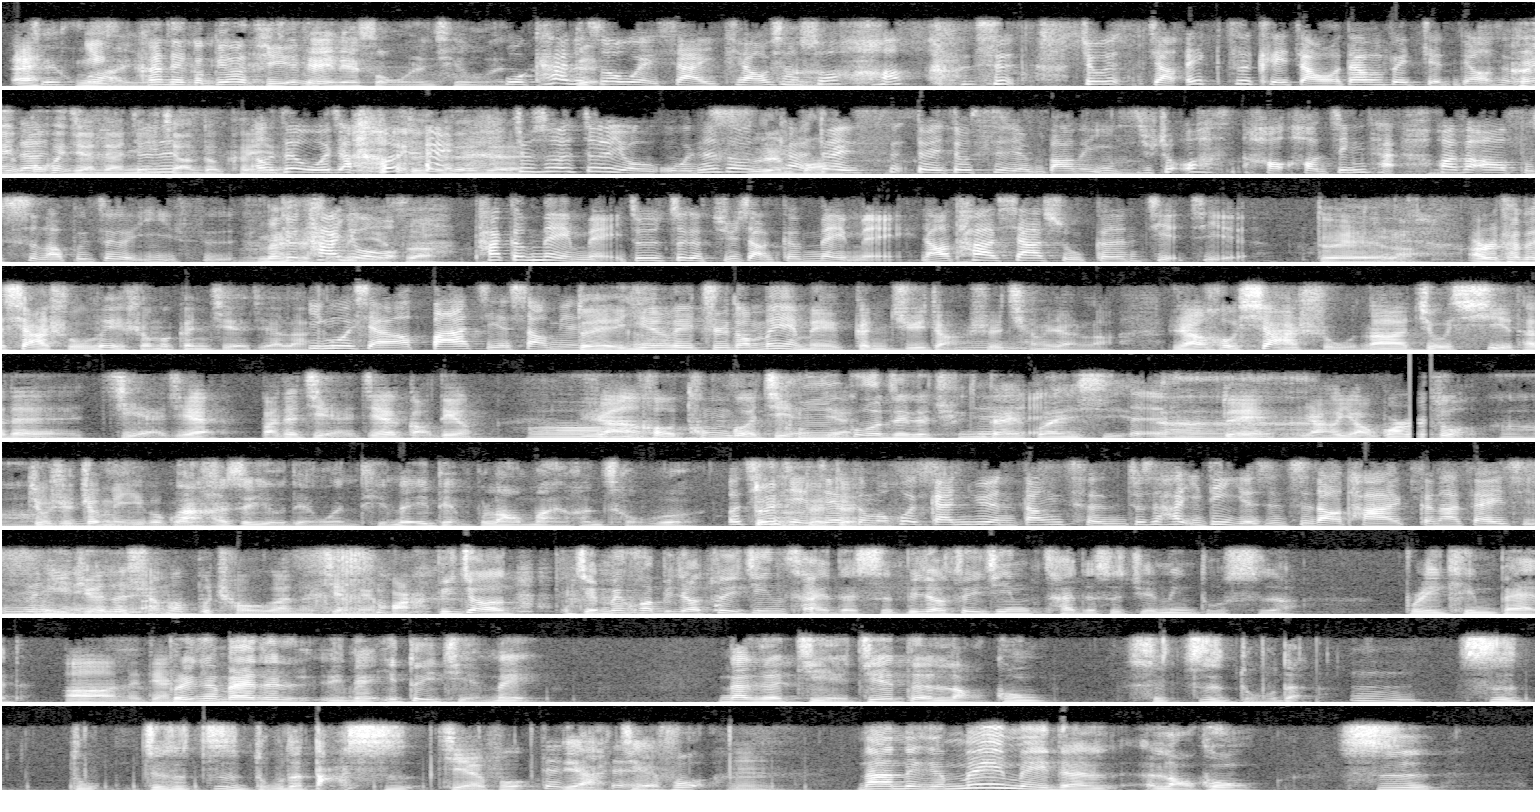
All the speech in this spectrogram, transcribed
哎你看那个标题，有点耸人听闻。我看的时候我也吓一跳，我想说哈 是就讲哎这可以讲，我待会被剪掉是吗？可以不会剪掉你就是讲都可以哦，对我讲对 对对对就说就有我那时候看对四对就四人帮的意思，就说哇好好精彩，后来发现哦不是了，不是这个意思，就他有他跟妹妹，就是这个局长跟妹妹，然后他的下属跟姐姐，对了，而他的下属为什么跟姐姐了？因为想要巴结上面对，因为知道妹妹跟局长是情人了，然后下属呢就戏他的姐姐，把他姐姐搞定，哦然后通过姐姐，通过这个裙带关系，对嗯对，然后要官做嗯，就是这么一个那关系。那还是有点问题，那一点不浪漫，很丑恶。而且姐姐怎么会甘愿当成？就是她一定也是知道她跟他在一起是那你觉得？什么不丑恶呢？姐妹花 比较姐妹花比较最精彩的是，比较最精彩的是《绝命毒师》啊，《Breaking Bad》。啊，那电视 Breaking Bad 里面一对姐妹，那个姐姐的老公是制毒的，嗯，是毒就是制毒的大师姐夫，呀，对对对，姐夫。嗯，那那个妹妹的老公是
